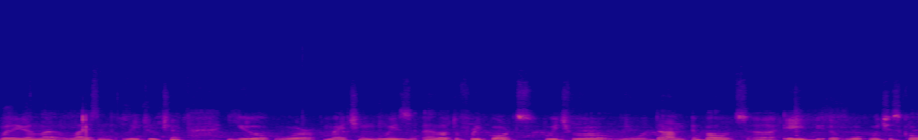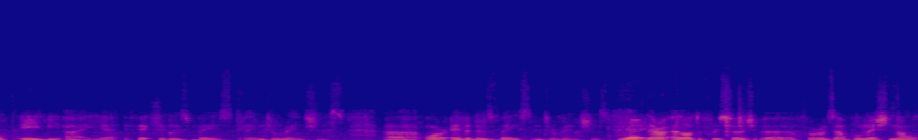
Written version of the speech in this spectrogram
when you are analyzing literature, you were matching with a lot of reports which were, were done about uh, AB, uh, which is called ABI, yeah, effectiveness-based interventions uh, or evidence-based interventions. Right. There are a lot of research, uh, for example, national.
